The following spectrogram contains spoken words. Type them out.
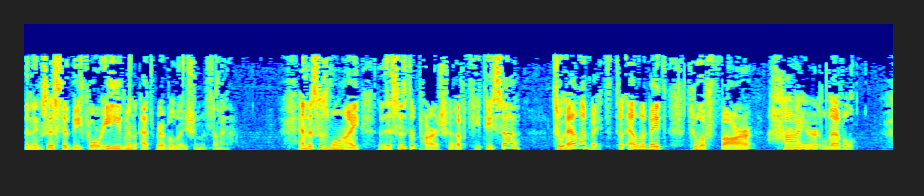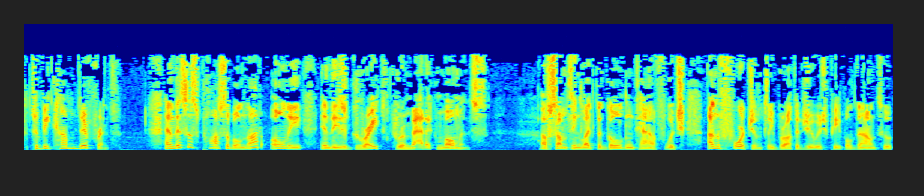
than existed before even at Revelation Sinai. And this is why this is the Parsha of Ki Tisa. To elevate, to elevate to a far higher level to become different. And this is possible not only in these great dramatic moments of something like the golden calf, which unfortunately brought the Jewish people down to,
